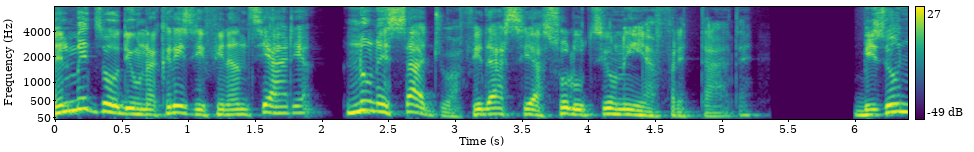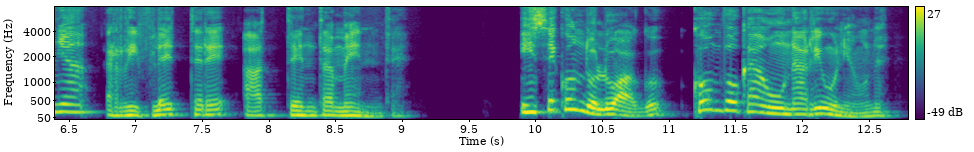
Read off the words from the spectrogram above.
Nel mezzo di una crisi finanziaria non è saggio affidarsi a soluzioni affrettate. Bisogna riflettere attentamente. In secondo luogo, convoca una riunione.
